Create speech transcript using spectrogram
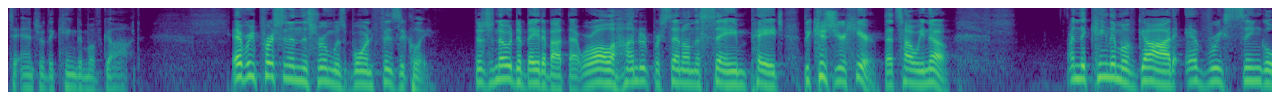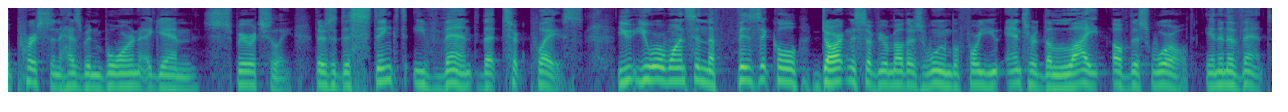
to enter the kingdom of God. Every person in this room was born physically. There's no debate about that. We're all 100% on the same page because you're here. That's how we know. In the kingdom of God, every single person has been born again spiritually. There's a distinct event that took place. You, you were once in the physical darkness of your mother's womb before you entered the light of this world in an event.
